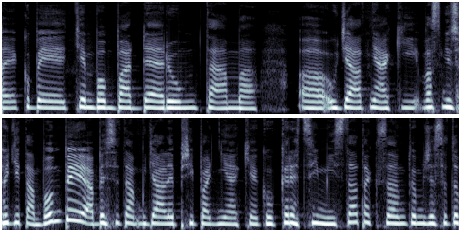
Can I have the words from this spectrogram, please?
jakoby těm bombardérům tam uh, udělat nějaký, vlastně shodit tam bomby, aby se tam udělali případně nějaké jako krycí místa, tak vzhledem k tomu, že se to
